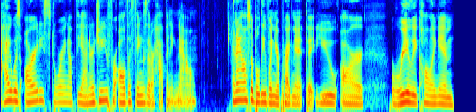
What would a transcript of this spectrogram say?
I was already storing up the energy for all the things that are happening now. And I also believe when you're pregnant that you are really calling in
